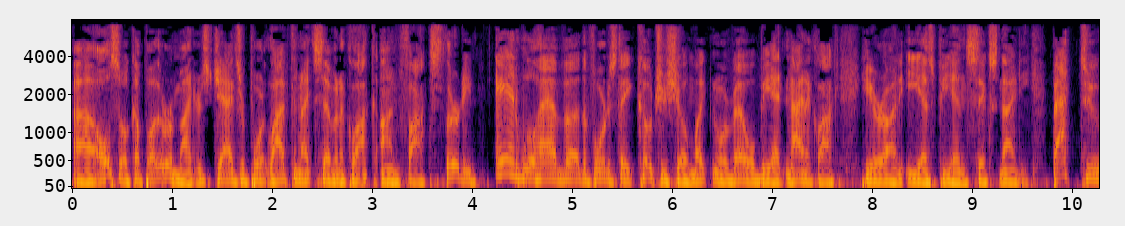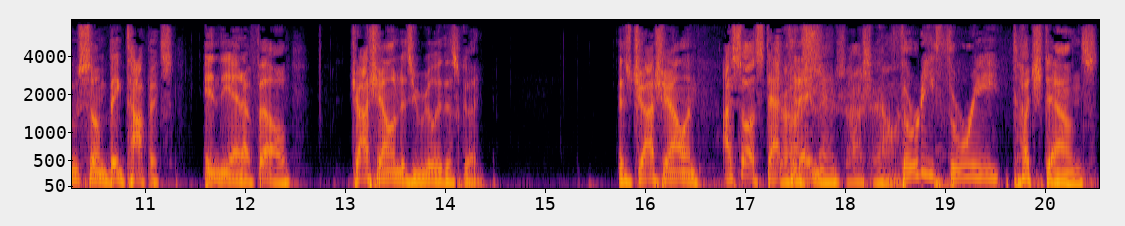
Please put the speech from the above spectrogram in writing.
Uh, also, a couple other reminders. Jags report live tonight, 7 o'clock on Fox 30. And we'll have uh, the Florida State Coaches Show. Mike Norvell will be at 9 o'clock here on ESPN 690. Back to some big topics in the NFL. Josh Allen, is he really this good? Is Josh Allen, I saw a stat Josh- today, man. Josh Allen. 33 touchdowns,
